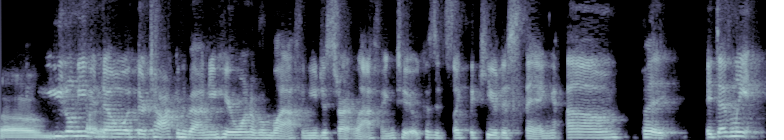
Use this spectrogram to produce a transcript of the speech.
Um, you don't even know what they're talking about, and you hear one of them laugh, and you just start laughing too because it's like the cutest thing. Um, but it definitely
